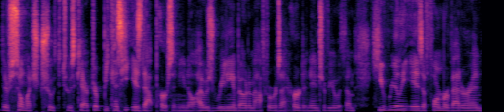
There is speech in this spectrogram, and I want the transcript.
there's so much truth to his character because he is that person. You know, I was reading about him afterwards. I heard an interview with him. He really is a former veteran.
